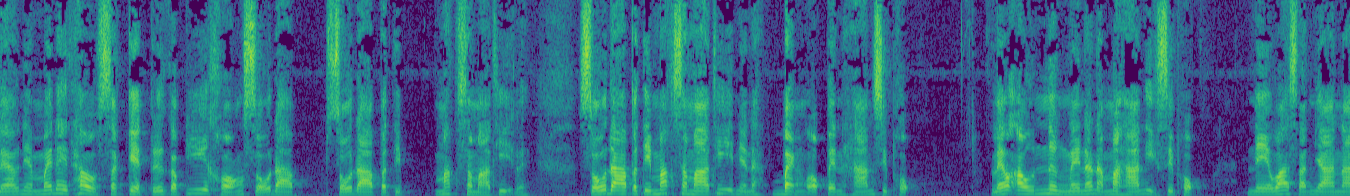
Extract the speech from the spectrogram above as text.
แล้วเนี่ยไม่ได้เท่าสเก็ตหรือกับพี่ของโสดาโสดาปฏิมักสมาธิเลย โสดาปฏิมักสมาธิเนี่ยนะแบ่งออกเป็นหารสิบหก แล้วเอาหนึ่งในนั้นมาหารอีกสิบหกเนวสัญญานา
